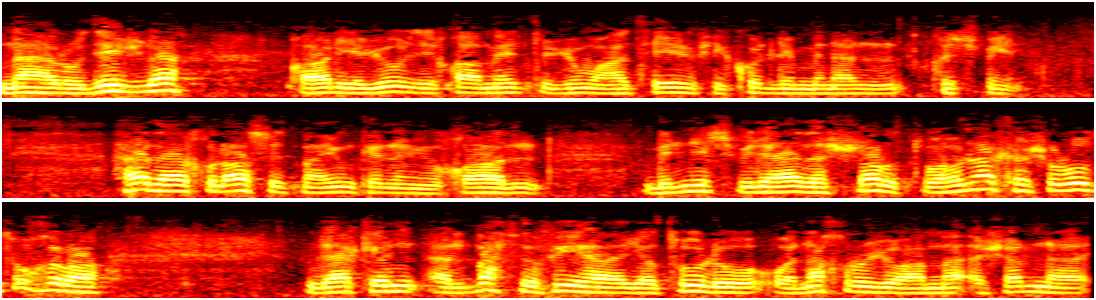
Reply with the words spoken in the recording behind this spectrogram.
نهر دجلة قال يجوز إقامة جمعتين في كل من القسمين. هذا خلاصة ما يمكن أن يقال بالنسبة لهذا الشرط وهناك شروط أخرى لكن البحث فيها يطول ونخرج عما أشرنا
